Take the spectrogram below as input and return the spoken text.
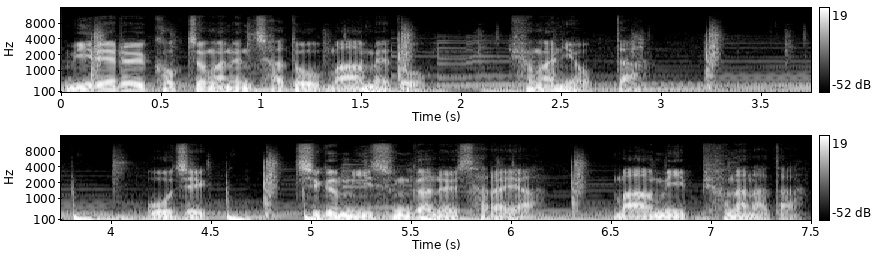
미래를 걱정하는 자도 마음에도 평안이 없다. 오직 지금 이 순간을 살아야 마음이 편안하다.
